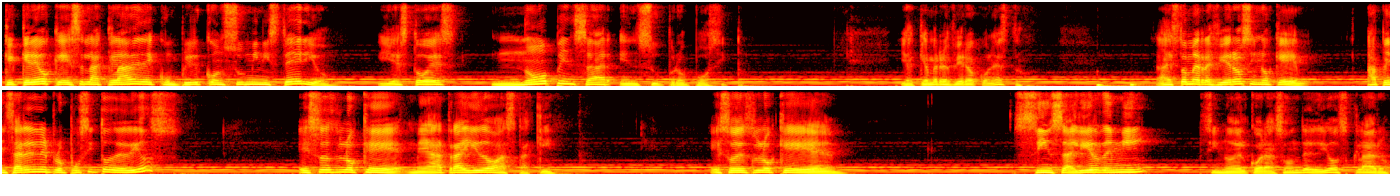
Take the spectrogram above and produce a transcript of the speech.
que creo que es la clave de cumplir con su ministerio, y esto es no pensar en su propósito. ¿Y a qué me refiero con esto? A esto me refiero sino que a pensar en el propósito de Dios. Eso es lo que me ha traído hasta aquí. Eso es lo que, sin salir de mí, sino del corazón de Dios, claro,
